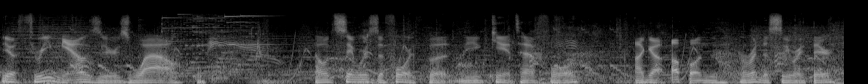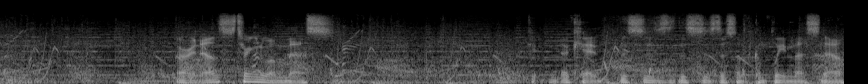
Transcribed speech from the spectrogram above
Yo, three Meowsers. Wow. I would say where's the fourth, but you can't have four. I got up on horrendously right there. Alright, now this is turning into a mess. Okay, okay, this is this is just a complete mess now.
